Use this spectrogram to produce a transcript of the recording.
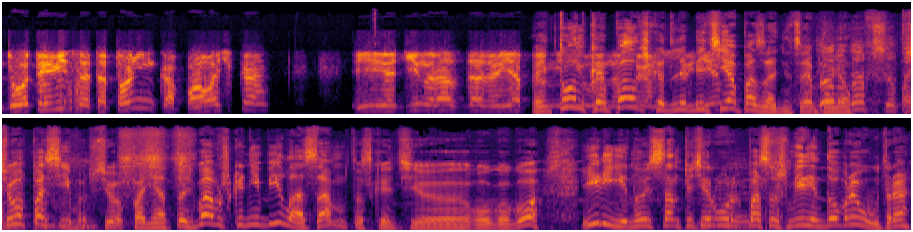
Да вот и вица, это тоненькая палочка. И один раз даже я Это применил Тонкая палочка для сыне. битья по заднице, я Да-да-да, понял. всё Все, понятно. спасибо, все понятно. То есть бабушка не била, а сам, так сказать, э, ого-го. Ирину из Санкт-Петербурга, послушаем. Ирина, доброе утро.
